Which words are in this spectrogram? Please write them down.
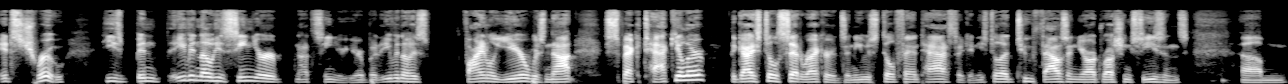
it's true. He's been even though his senior, not senior year, but even though his final year was not spectacular, the guy still set records and he was still fantastic and he still had 2000 yard rushing seasons. Um,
